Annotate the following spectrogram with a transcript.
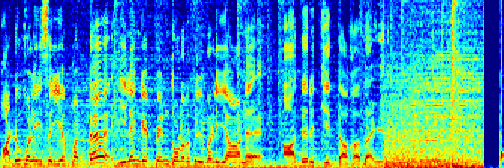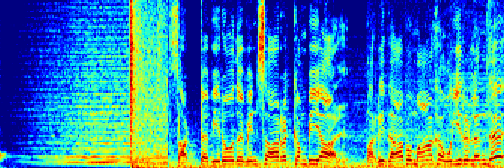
படுகொலை செய்யப்பட்ட இலங்கை பெண் தொடர்பில் வெளியான அதிர்ச்சி தகவல். சட்டவிரோத மின்சார கம்பியால் பரிதாபமாக உயிரிழந்த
